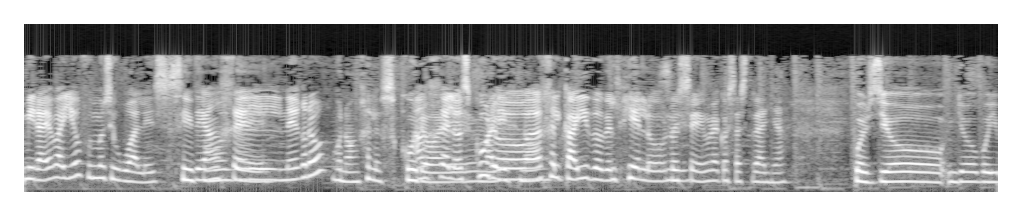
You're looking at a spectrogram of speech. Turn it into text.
Mira, Eva y yo fuimos iguales. Sí, de fuimos ángel de- negro. Bueno, ángel oscuro. ángel eh, oscuro, maligno. ángel caído del cielo, no Sí. sé, una cosa extraña. Pues yo, yo voy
